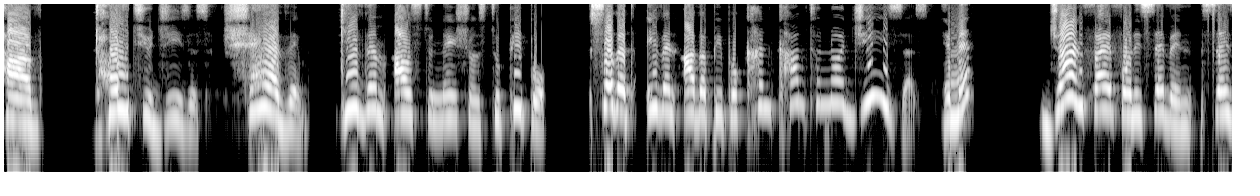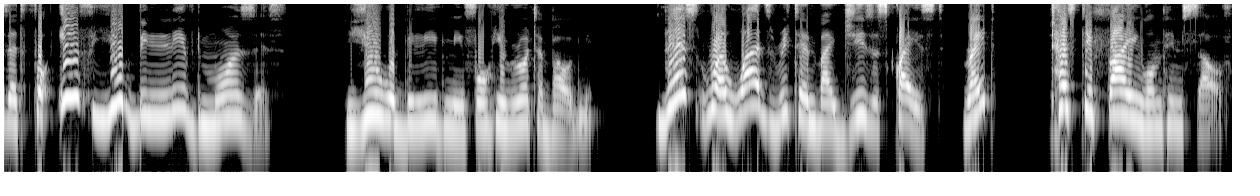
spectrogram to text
have taught you Jesus, share them, give them out to nations, to people, so that even other people can come to know Jesus. Amen. John 5:47 says that for if you believed Moses, you would believe me for he wrote about me. These were words written by Jesus Christ, right? Testifying of himself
